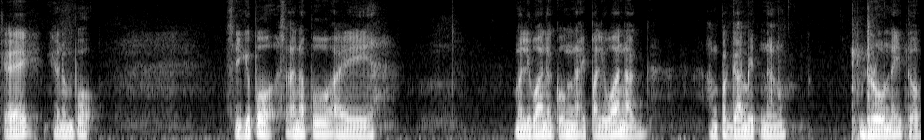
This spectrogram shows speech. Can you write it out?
Okay, ganun po. Sige po, sana po ay maliwanag kong naipaliwanag ang paggamit ng drone na ito.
